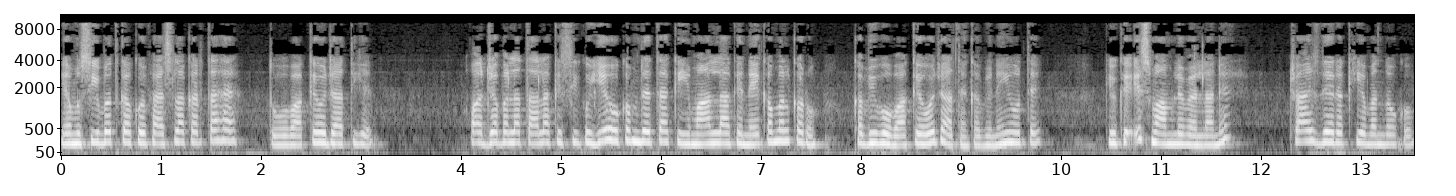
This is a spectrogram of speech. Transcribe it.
یا مصیبت کا کوئی فیصلہ کرتا ہے تو وہ واقع ہو جاتی ہے۔ اور جب اللہ تعالیٰ کسی کو یہ حکم دیتا ہے کہ ایمان لا کے نیک عمل کرو، کبھی وہ واقع ہو جاتے ہیں، کبھی نہیں ہوتے۔ کیونکہ اس معاملے میں اللہ نے چوائس دے رکھی ہے بندوں کو۔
